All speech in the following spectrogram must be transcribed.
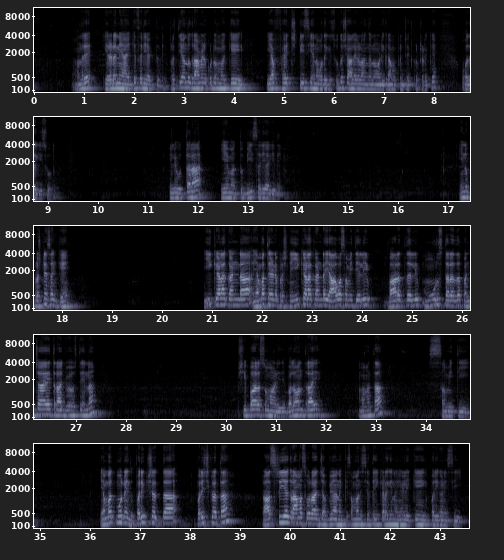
ಅಂದರೆ ಎರಡನೇ ಆಯ್ಕೆ ಸರಿಯಾಗ್ತದೆ. ಪ್ರತಿಯೊಂದು ಗ್ರಾಮೀಣ ಕುಟುಂಬಕ್ಕೆ ಎಫ್ ಎಚ್ ಟಿ ಸಿಯನ್ನು ಒದಗಿಸುವುದು, ಶಾಲೆಗಳ ಅಂಗನವಾಡಿ, ಗ್ರಾಮ ಪಂಚಾಯತ್ ಕಟ್ಟಡಕ್ಕೆ ಒದಗಿಸುವುದು. ಇಲ್ಲಿ ಉತ್ತರ ಎ ಮತ್ತು ಬಿ ಸರಿಯಾಗಿದೆ. ಇನ್ನು ಪ್ರಶ್ನೆ ಸಂಖ್ಯೆ. ಈ ಕೆಳಕಂಡ, ಎಂಬತ್ತೆರಡನೇ ಪ್ರಶ್ನೆ. ಈ ಕೆಳಕಂಡ ಯಾವ ಸಮಿತಿಯಲ್ಲಿ ಭಾರತದಲ್ಲಿ ಮೂರು ಸ್ತರದ ಪಂಚಾಯತ್ ರಾಜ್ ವ್ಯವಸ್ಥೆಯನ್ನು ಶಿಫಾರಸು ಮಾಡಿದೆ? ಬಲವಂತರಾಯ್ ಮಹತಾ ಸಮಿತಿ. ಎಂಬತ್ತ್ಮೂರನೇದು ಪರಿಷ್ಕೃತ ಪರಿಷ್ಕೃತ ರಾಷ್ಟ್ರೀಯ ಗ್ರಾಮ ಸ್ವರಾಜ್ಯ ಅಭಿಯಾನಕ್ಕೆ ಸಂಬಂಧಿಸಿದಂತೆ ಈ ಕೆಳಗಿನ ಹೇಳಿಕೆ ಪರಿಗಣಿಸಿ.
